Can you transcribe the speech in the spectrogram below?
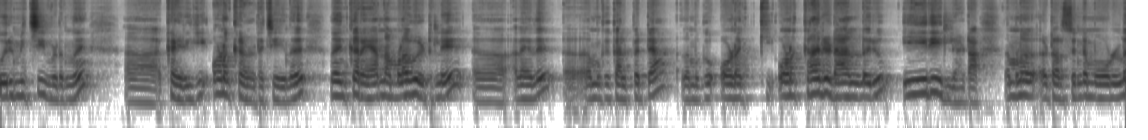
ഒരുമിച്ച് ഇവിടുന്ന് കഴുകി ഉണക്കുകയാണ് ചെയ്യുന്നത്. നിങ്ങൾക്കറിയാം നമ്മളെ വീട്ടിൽ അതായത് നമുക്ക് കൽപ്പറ്റ നമുക്ക് ഉണക്കി ഉണക്കാനിടാനുള്ളൊരു ഏരിയ ഇല്ല കേട്ടോ. നമ്മൾ ടെറസിന്റെ മുകളിൽ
